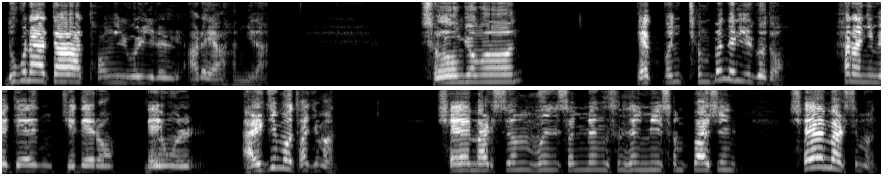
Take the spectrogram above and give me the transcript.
누구나 다 통일 원리를 알아야 합니다. 성경은 백번 천번을 읽어도 하나님에 대한 제대로 내용을 알지 못하지만 새 말씀 문선명 선생님이 선포하신 새 말씀은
